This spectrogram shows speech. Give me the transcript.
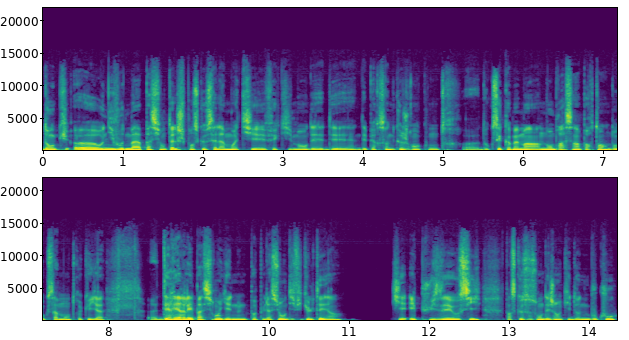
Donc, euh, au niveau de ma patientèle, je pense que c'est la moitié, effectivement, des, personnes que je rencontre. Euh, donc, c'est quand même un nombre assez important. Donc, ça montre qu'il y a, euh, derrière les patients, il y a une, population en difficulté, hein, qui est épuisée aussi, parce que ce sont des gens qui donnent beaucoup,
